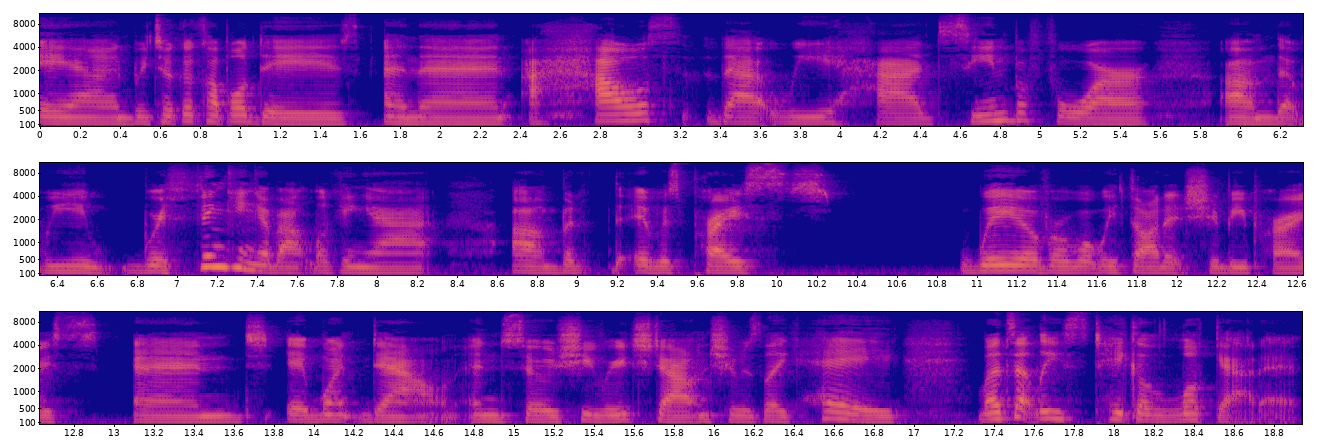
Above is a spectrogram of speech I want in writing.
and we took a couple days, and then a house that we had seen before, um, that we were thinking about looking at, um, but it was priced way over what we thought it should be priced and it went down. And so she reached out and she was like hey let's at least take a look at it.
